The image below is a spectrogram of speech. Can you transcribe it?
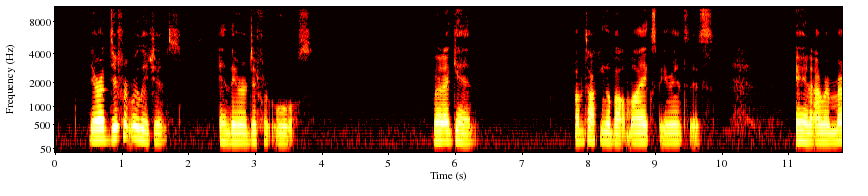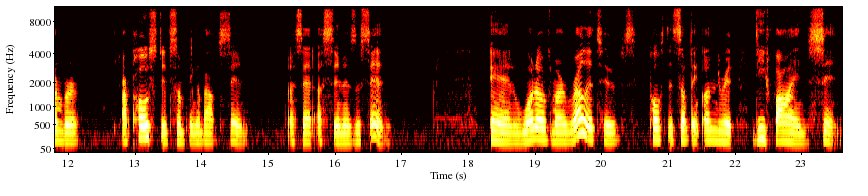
there are different religions and there are different rules. But again, I'm talking about my experiences. And I remember I posted something about sin. I said, a sin is a sin. And one of my relatives posted something under it, define sin.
